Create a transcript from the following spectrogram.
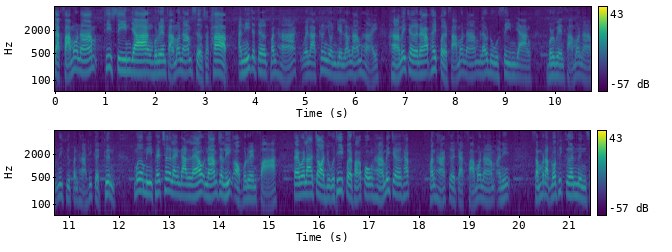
จากฝาหม้อน้ำที่ซีนยางบริเวณฝาหม้อน้ำเสื่อมสภาพ อันนี้จะเจอปัญหาเวลาเครื่องยนต์เย็นแล้วน้ำหาย หาไม่เจอนะครับให้เปิดฝาหม้อน้ำแล้วดูซีนยางบริเวณฝาหม้อน้ำนี่คือปัญหาที่เกิดขึ้น เมื่อมีเพชเชอร์แรงดันแล้วน้ำจะลีกออกบริเวณฝา แต่เวลาจอดอยู่กับที่เปิดฝากระโปรงหาไม่เจอครับ ปัญหาเกิดจากฝาหม้อน้ำอันนี้สำหรับรถที่เกิน 1 5 0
